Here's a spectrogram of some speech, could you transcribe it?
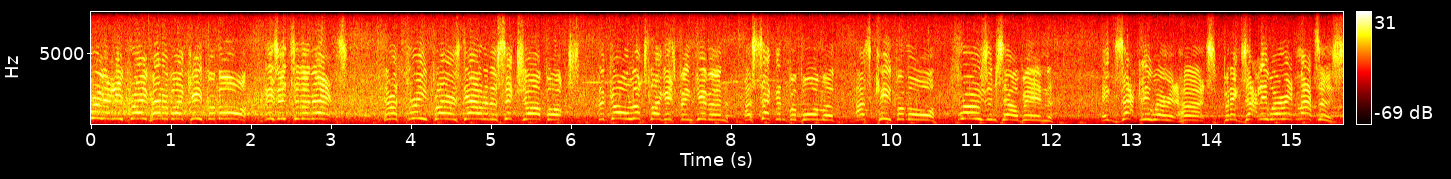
brilliantly brave header by Kiefer Moore is into the net. There are three players down in the six-yard box. The goal looks like it's been given. A second for Bournemouth as Kiefer Moore throws himself in exactly where it hurts, but exactly where it matters.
